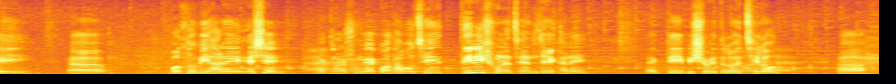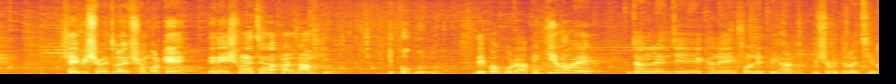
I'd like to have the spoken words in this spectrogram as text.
এই আহ, বৌদ্ধবিহারে এসে একজনের সঙ্গে কথা বলছি তিনি শুনেছেন যে এখানে একটি বিশ্ববিদ্যালয় ছিল। সেই বিশ্ববিদ্যালয় সম্পর্কে তিনি শুনেছেন। আপনার নাম কি? দীপক বড়ুয়া। দীপক বড়ুয়া আপনি কীভাবে জানলেন যে এখানে পণ্ডিত বিহার বিশ্ববিদ্যালয় ছিল?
